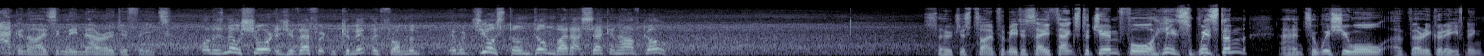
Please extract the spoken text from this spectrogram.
agonisingly narrow defeat. Well, there's no shortage of effort and commitment from them. They were just undone by that second half goal. So just time for me to say thanks to Jim for his wisdom and to wish you all a very good evening.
